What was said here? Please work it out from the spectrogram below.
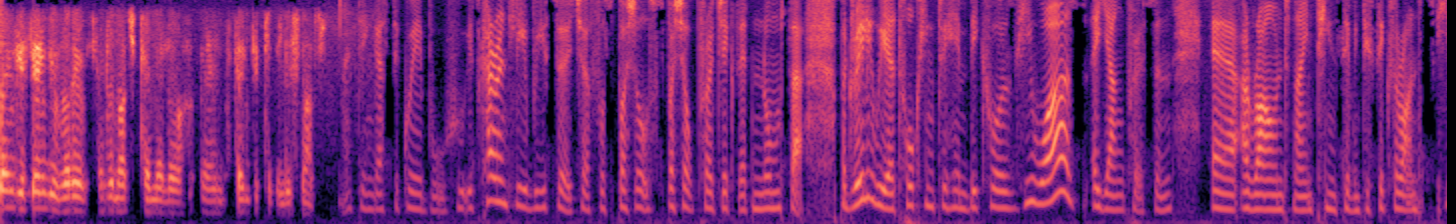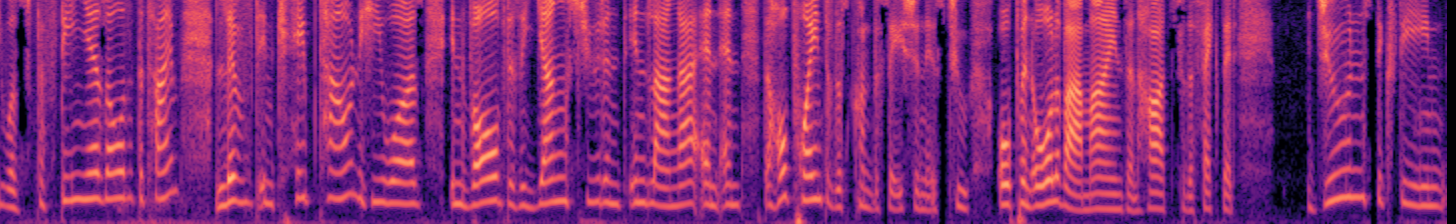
Thank you, thank you very, very much, Pamela, and thank you to the listeners. Atinga Sikwebu, who is currently researcher for special special projects at NUMSA, but really we are talking to him because he was a young person uh, around 1976. Around he was 15 years old at the time, lived in Cape Town. He was involved as a young student in Langa, and and the whole point of this conversation is to open all of our minds and hearts to the fact that June 16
